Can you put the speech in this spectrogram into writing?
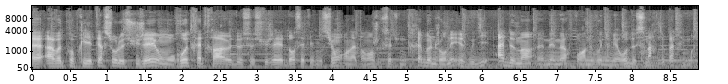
euh, à votre propriétaire sur le sujet. On retraitera de ce sujet dans cette émission. En attendant, je vous souhaite une très bonne journée et je vous dis à demain, même heure, pour un nouveau numéro de Smart Patrimoine.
